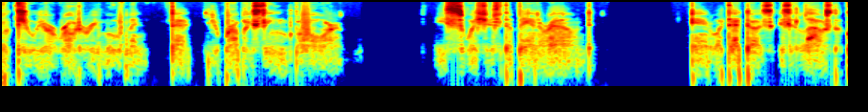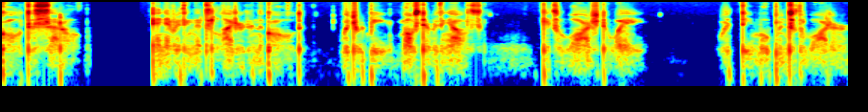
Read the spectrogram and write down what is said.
peculiar rotary movement that you've probably seen before, he swishes the pan around. And what that does is it allows the gold to settle and everything that's lighter than the gold which would be most everything else, gets washed away with the movement of the water.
